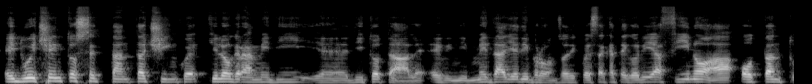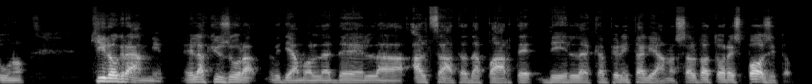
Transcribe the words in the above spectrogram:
e i 275 kg di, eh, di totale e quindi medaglie di bronzo di questa categoria fino a 81 kg e la chiusura vediamo dell'alzata da parte del campione italiano Salvatore Esposito.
